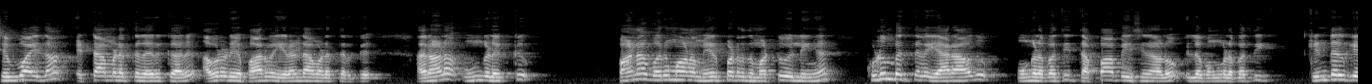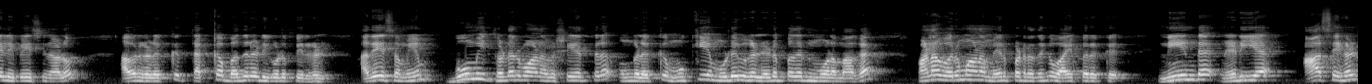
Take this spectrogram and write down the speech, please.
செவ்வாய் தான் எட்டாம் இடத்துல இருக்காரு அவருடைய பார்வை இரண்டாம் இடத்திற்கு. அதனால உங்களுக்கு பண வருமானம் ஏற்படுறது மட்டும் இல்லைங்க. குடும்பத்தில் யாராவது உங்களை பற்றி தப்பாக பேசினாலோ இல்லை உங்களை பற்றி கிண்டல் கேலி பேசினாலோ அவர்களுக்கு தக்க பதிலடி கொடுப்பீர்கள். அதே சமயம் பூமி தொடர்பான விஷயத்தில் உங்களுக்கு முக்கிய முடிவுகள் எடுப்பதன் மூலமாக பண வருமானம் ஏற்படுறதுக்கு வாய்ப்பு இருக்கு. நீண்ட நெடிய ஆசைகள்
